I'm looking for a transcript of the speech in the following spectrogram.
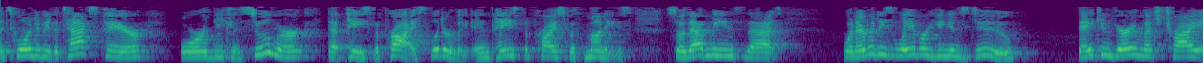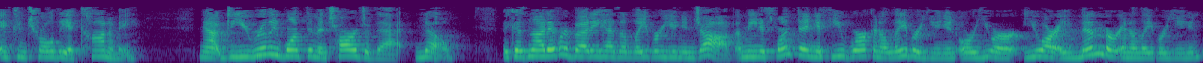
it's going to be the taxpayer or the consumer that pays the price, literally, and pays the price with monies. So that means that whatever these labor unions do, they can very much try and control the economy. Now, do you really want them in charge of that? No. Because not everybody has a labor union job. I mean, it's one thing if you work in a labor union or you are, you are a member in a labor union,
